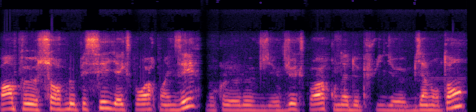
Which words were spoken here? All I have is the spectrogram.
Par exemple, sur le PC, il y a Explorer.exe, donc le, le vieux, Explorer qu'on a depuis euh, bien longtemps.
